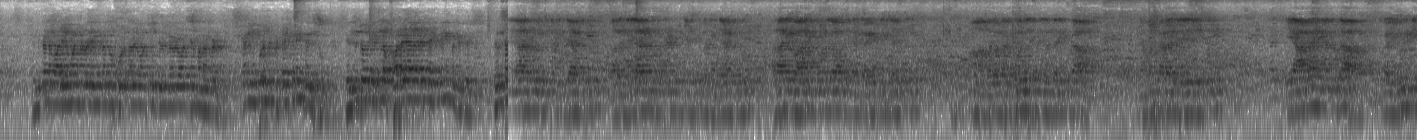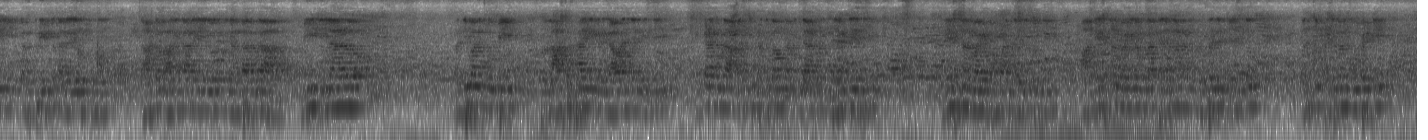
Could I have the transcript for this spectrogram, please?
ఎందుకంటే వాడు ఏమంటాడు? ఎందుకంటే కొడతాడు కావచ్చు తిరుగుతాడు కావచ్చు ఏమని అంటాడు? కానీ ఇప్పుడు మీకు టెక్నిక్ తెలుసు. ఎందుతో ఎట్లా పడేయాలనే టెక్నిక్ మీకు తెలుసు. తెలుసు? విద్యార్థులు వాళ్ళ జిల్లాలను చేస్తున్న విద్యార్థులు అలాగే వారికి తోడుగా వచ్చిన గైడ్ టీచర్స్ తర్వాత కోచెస్ అందరికీ కూడా నమస్కారాలు తెలియజేస్తూ ఏ ఆట కూడా ఒక యూనిటీ ఒక స్ప్రీట్ కలిగిస్తుంది దాంట్లో భాగంగానే ఈరోజు మీరంతా కూడా మీ జిల్లాలో ప్రతిభను చూపి ఇప్పుడు రాష్ట్ర స్థాయికి ఇక్కడికి రావడం జరిగింది. ఇక్కడ కూడా మంచి ప్రతిభ ఉన్న విద్యార్థులను సెలెక్ట్ చేసి నేషనల్ వైడ్ పంపడం జరుగుతుంది. ఆ నేషనల్ వైడ్లో కూడా తెలంగాణను రిప్రజెంట్ చేస్తూ మంచి ప్రతిభను చూపెట్టి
